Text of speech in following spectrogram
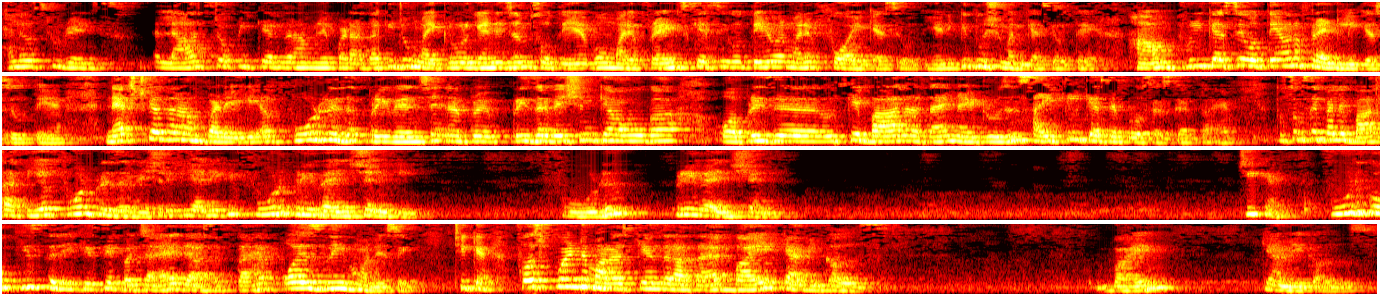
Hello students last topic के अंदर हमने पढ़ा था कि जो माइक्रो ऑर्गेनिजम्स होते हैं, वो हमारे फ्रेंड्स कैसे होते हैं और हमारे फॉय कैसे होते हैं, यानी कि दुश्मन कैसे होते हैं हार्मफुल कैसे होते हैं और फ्रेंडली कैसे होते हैं। नेक्स्ट के अंदर हम पढ़ेंगे, अब फ़ूड प्रिवेंशन प्रिजर्वेशन क्या होगा और उसके बाद आता है नाइट्रोजन साइकिल कैसे प्रोसेस करता है। तो सबसे पहले बात आती है फ़ूड प्रिजर्वेशन की, यानी कि फ़ूड प्रिवेंशन की। फ़ूड प्रिवेंशन ठीक है? फ़ूड को किस तरीके से बचाया जा सकता है? पॉइजनिंग होने से। ठीक है? फ़र्स्ट पॉइंट हमारा इसके अंदर आता है by chemicals by chemicals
